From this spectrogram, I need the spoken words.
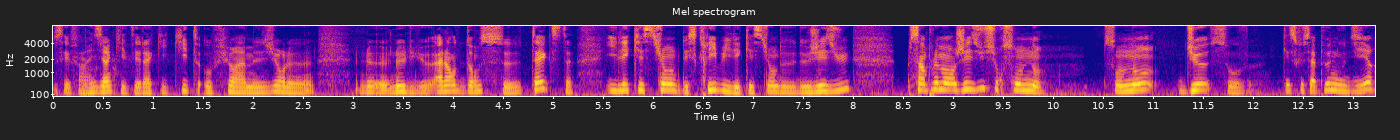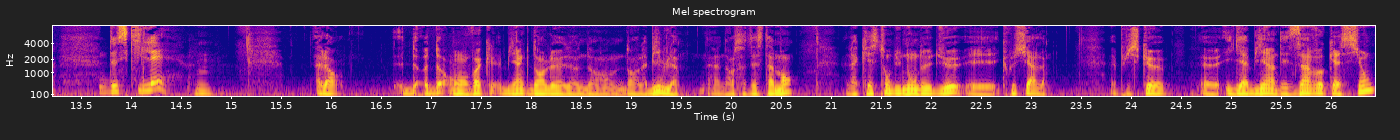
ces pharisiens qui étaient là, qui quittent au fur et à mesure le, lieu. Alors dans ce texte, il est question des scribes, il est question de, Jésus. Simplement Jésus sur son nom. Son nom, Dieu sauve. Qu'est-ce que ça peut nous dire de ce qu'il est hmm. Alors, on voit bien que dans, le, dans, la Bible, euh, dans ce testament, la question du nom de Dieu est cruciale, puisque euh, il y a bien des invocations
